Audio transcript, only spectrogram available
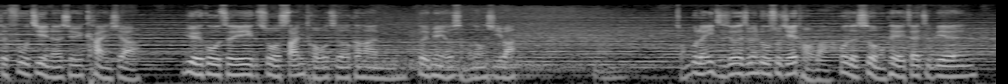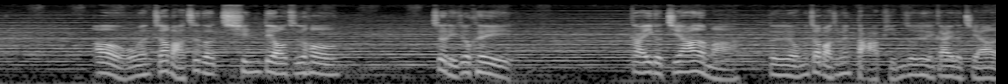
这附近呢，先去看一下，越过这一座山头之后，看看对面有什么东西吧。总不能一直就在这边露宿街头吧？或者是我们可以在这边，哦，我们只要把这个清掉之后，这里就可以。盖一个家了嘛？对对对，我们只要把这边打平之后就可以盖一个家了。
